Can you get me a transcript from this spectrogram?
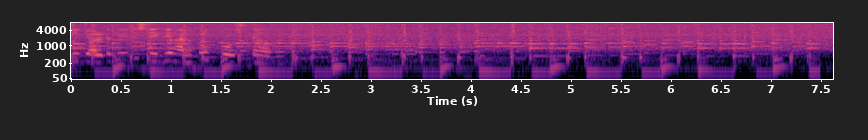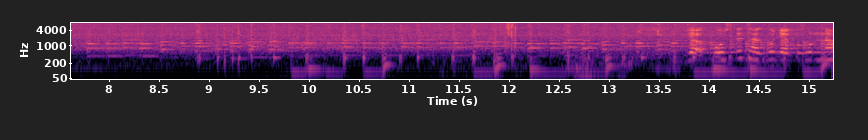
যে জলটা দিয়েছি, সেই দিয়ে ভালো করে কষতে হবে। কষতে থাকব যতক্ষণ না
